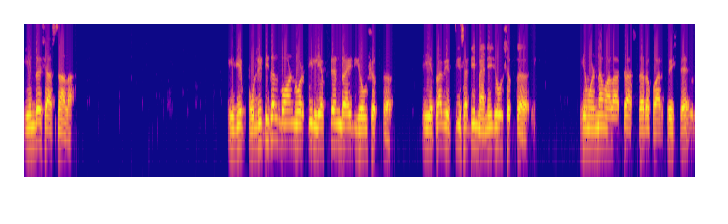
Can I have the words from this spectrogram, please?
केंद्र शासनाला हे जे पॉलिटिकल बॉन्ड वरती लेफ्ट अँड राईट घेऊ शकतं ते एका व्यक्तीसाठी मॅनेज होऊ शकतं हे म्हणणं मला आता असणारं फार श्रेष्ठ आहे.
